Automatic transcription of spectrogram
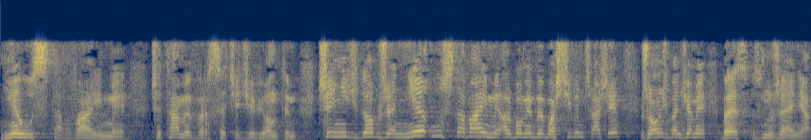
nie ustawajmy. Czytamy w wersecie dziewiątym. Czynić dobrze nie ustawajmy, albowiem we właściwym czasie rządź będziemy bez znużenia.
